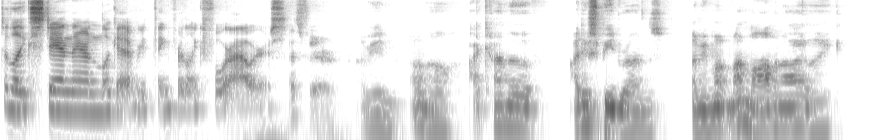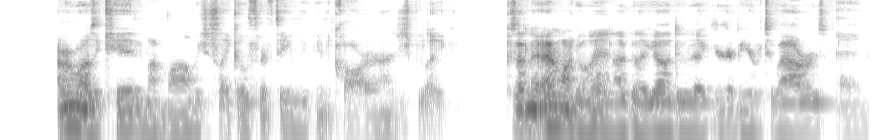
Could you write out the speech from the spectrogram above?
To like stand there and look at everything for like four hours. That's fair. I mean, I don't know. I kind of I do speed runs. I mean, my, my mom and I like. I remember when I was a kid, and my mom would just like go thrifting and leave me in the car, and I'd just be like, because I, I didn't want to go in. I'd be like, "Yo, dude, like you're gonna be here for two hours, and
